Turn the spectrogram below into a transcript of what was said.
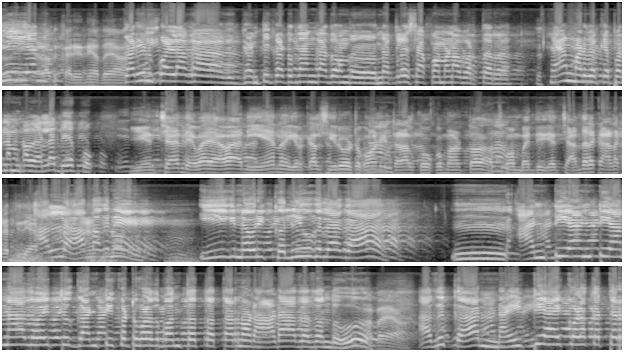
ಈಗೇನು ಕರೆನೇ ಕೊಳ್ಳಾಗ ಗಂಟಿ ಕಟ್ಟದಂಗ ಅದೊಂದು ನೆಕ್ಲೆಸ್ ಹಾಕೊಂಬಣ ಬರ್ತಾರ. ಹೆಂಗ್ ಮಾಡ್ಬೇಕಪ್ಪ ನಮ್ಗೆ ಅವೆಲ್ಲ ಬೇಕು. ಏನ್ ಚಂದ ಯಾವ ಯಾವ ನೀ ಏನು ಇರ್ಕಲ್ ಸೀರೆ ಉಟ್ಕೊಂಡು ಇಟ್ಟಲ್ ಕೋಕೋ ಮಾಡ್ತಾ ಹಚ್ಕೊಂಡ್ ಬಂದಿದ್ಯಾ? ಚಂದ್ರ ಕಾಣಕತ್ತಿದೆ ಅಲ್ಲ ಮಗನೇ ಈಗಿನವ್ರಿಗೆ ಕಲಿಯುಗದಾಗ ಅಂಟಿ ಅಂಟಿ ಅನ್ನೋದು ಹೋಯ್ತು ಗಂಟಿ ಕಟ್ಕೊಳ್ಳೋದು ಬಂತ ತತ್ತಾರ ನೋಡಿ ಹಾಡ ಅದೊಂದು ಅದಕ್ಕ ನೈಟಿ ಹಾಕೊಳಕತ್ತಾರ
